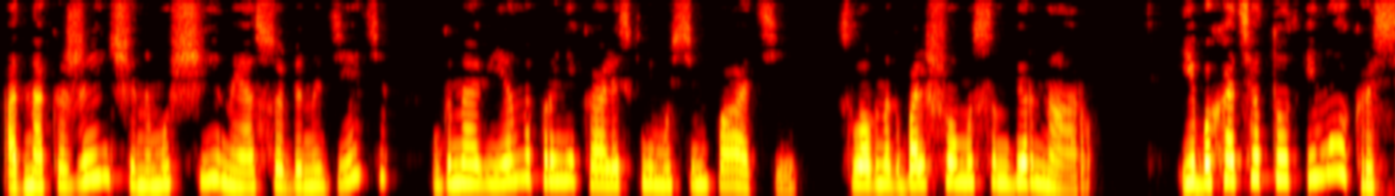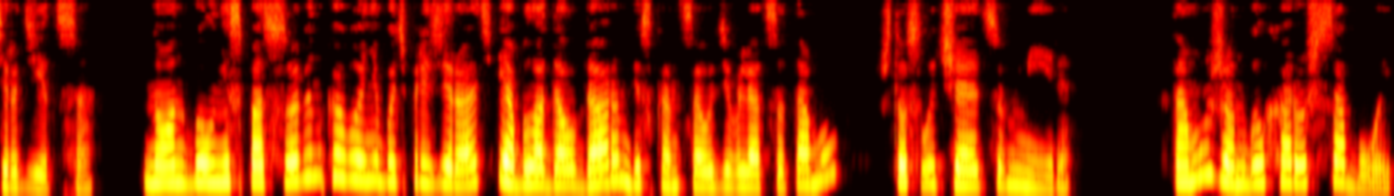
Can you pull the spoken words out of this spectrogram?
Однако женщины, мужчины и особенно дети мгновенно проникались к нему симпатией, словно к большому Санбернару, ибо хотя тот и мог рассердиться, но он был не способен кого-нибудь презирать и обладал даром без конца удивляться тому, что случается в мире. К тому же он был хорош собой,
